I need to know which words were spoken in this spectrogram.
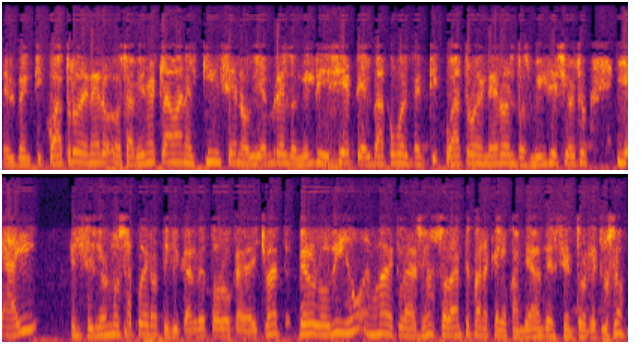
el 24 de enero, o sea, a mí me clavan el 15 de noviembre del 2017, él va como el 24 de enero del 2018 y ahí el señor no se puede ratificar de todo lo que había dicho antes, pero lo dijo en una declaración solamente para que lo cambiaran del centro de reclusión.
